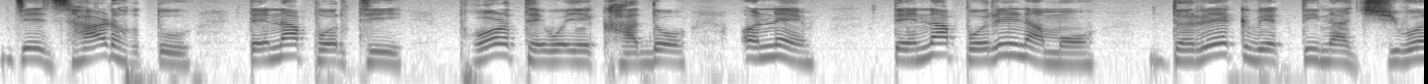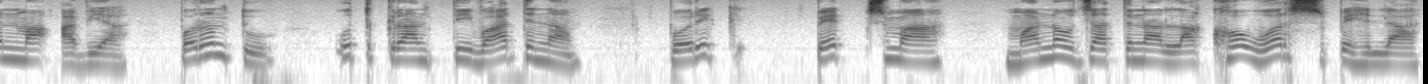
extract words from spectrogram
જે ઝાડ હતું તેના પરથી ફળ તેઓએ ખાધો અને તેના પરિણામો દરેક વ્યક્તિના જીવનમાં આવ્યા. પરંતુ ઉત્ક્રાંતિવાદના પરિપ્રેક્ષમાં માનવજાતના લાખો વર્ષ પહેલાં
